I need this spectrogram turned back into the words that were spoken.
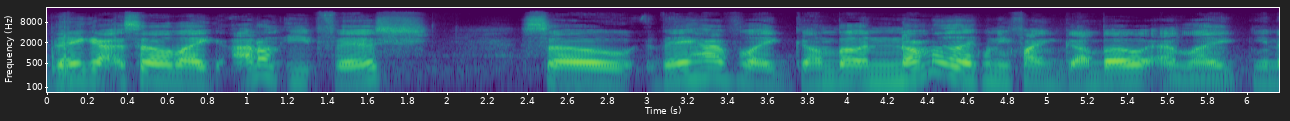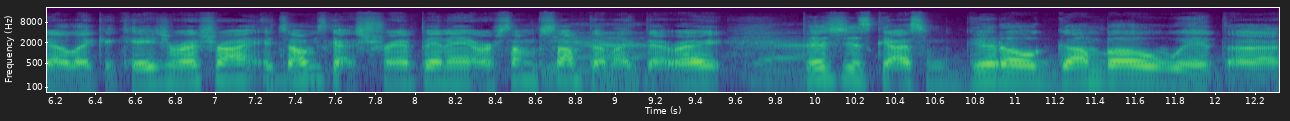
they got so like I don't eat fish, So they have like gumbo, and normally like when you find gumbo at like you know like a Cajun restaurant, it's always got shrimp in it or some something Yeah. like that, right? Yeah. This just got some good old gumbo with uh,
